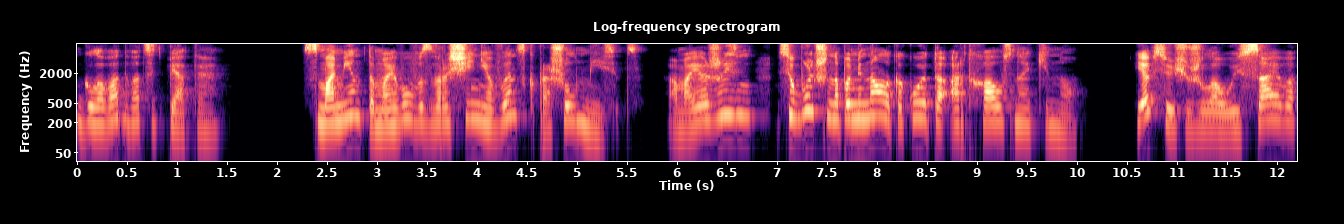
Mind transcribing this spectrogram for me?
Глава 25. С момента моего возвращения в Энск прошел месяц, а моя жизнь все больше напоминала какое-то артхаусное кино. Я все еще жила у Исаева,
